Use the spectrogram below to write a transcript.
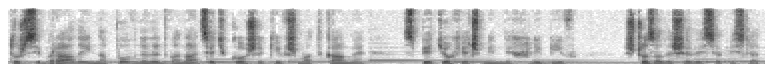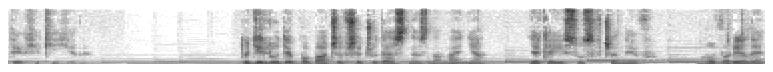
Тож зібрали й наповнили дванадцять кошиків шматками з п'ятьох ячмінних хлібів, що залишилися після тих, які їли. Тоді люди, побачивши чудесне знамення, яке Ісус вчинив, говорили,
